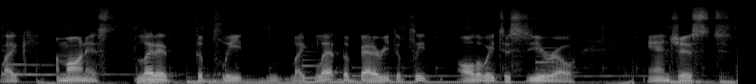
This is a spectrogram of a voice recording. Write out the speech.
Like I'm honest, let it deplete. Like let the battery deplete all the way to zero and just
